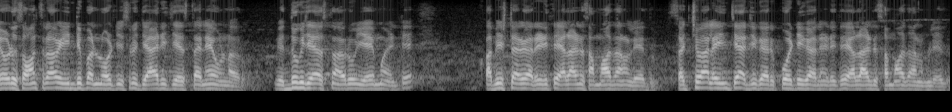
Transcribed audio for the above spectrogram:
ఏడు సంవత్సరాలు ఇంటి పన్ను నోటీసులు జారీ చేస్తూనే ఉన్నారు. ఎందుకు చేస్తున్నారు ఏమంటే కమిషనర్ గారు అడిగితే ఎలాంటి సమాధానం లేదు. సచివాలయ ఇన్ఛార్జి గారు కోటి గారిని అడిగితే ఎలాంటి సమాధానం లేదు.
